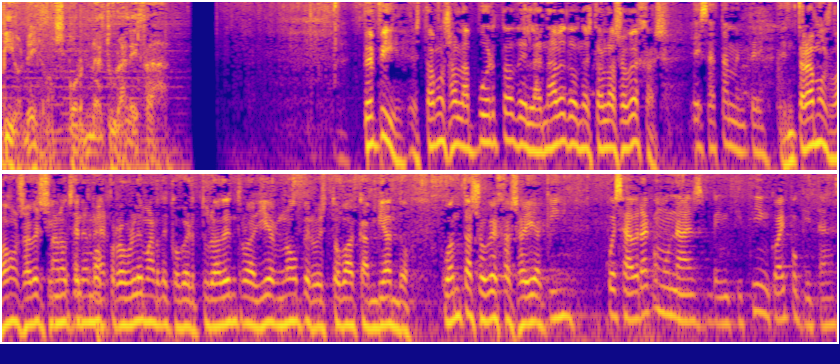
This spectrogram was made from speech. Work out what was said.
pioneros por naturaleza. Pepi, estamos a la puerta de la nave donde están las ovejas. Exactamente. Entramos, vamos a ver si Vamos no tenemos problemas de cobertura dentro. Ayer no, pero esto va cambiando. ¿Cuántas ovejas hay aquí? Pues habrá como unas 25, hay poquitas.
